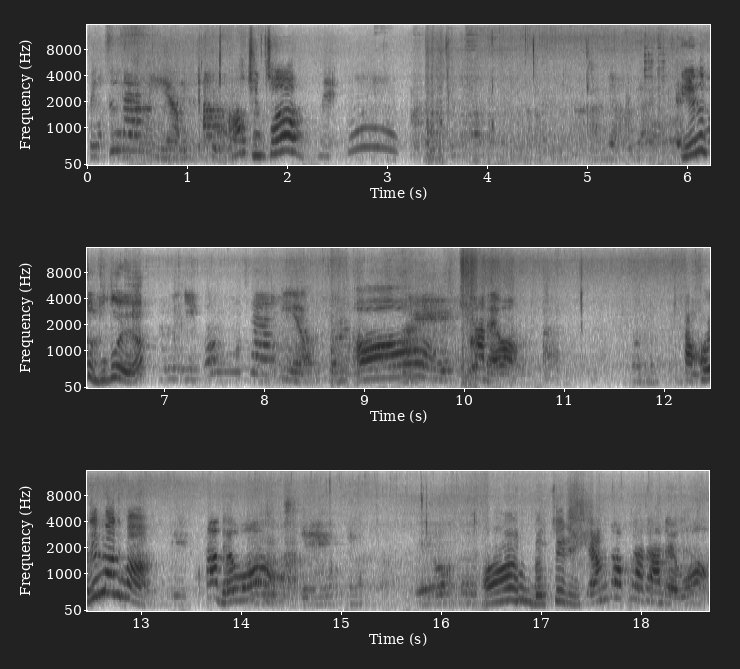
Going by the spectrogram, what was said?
베트남이에요. 아, 진짜? 네. 얘는 또 누구예요? 이거 태양이에요. 아, 다 매워. 아 거짓말하지 마. 다 매워. 아, 맵찔이. 양파파 다 매워.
